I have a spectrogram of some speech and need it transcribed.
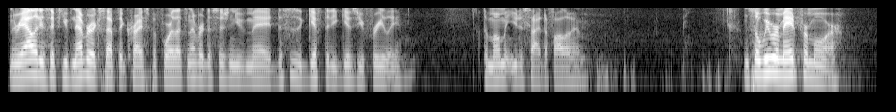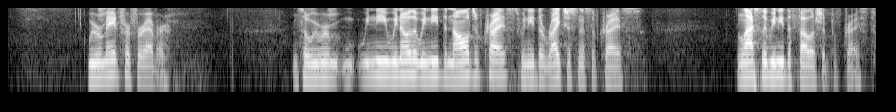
And the reality is, if you've never accepted Christ before, that's never a decision you've made. This is a gift that He gives you freely the moment you decide to follow Him. And so we were made for more, we were made for forever. And so we, were, we, need, we know that we need the knowledge of Christ, we need the righteousness of Christ. And lastly, we need the fellowship of Christ.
